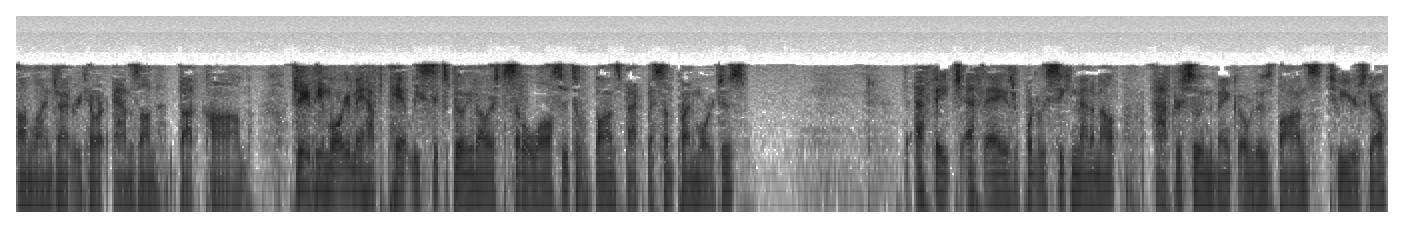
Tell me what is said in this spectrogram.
online giant retailer Amazon.com. JP Morgan may have to pay at least $6 billion to settle lawsuits over bonds backed by subprime mortgages. The FHFA is reportedly seeking that amount after suing the bank over those bonds two years ago.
